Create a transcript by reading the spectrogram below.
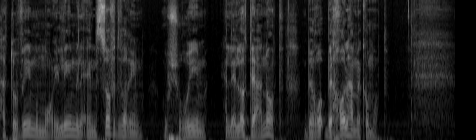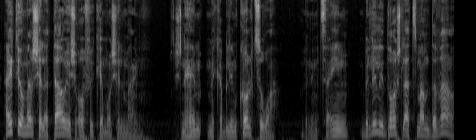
הטובים ומועילים לאין סוף דברים, ושרויים ללא טענות בכל המקומות. הייתי אומר שלטאו יש אופי כמו של מים. שניהם מקבלים כל צורה, ונמצאים בלי לדרוש לעצמם דבר,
